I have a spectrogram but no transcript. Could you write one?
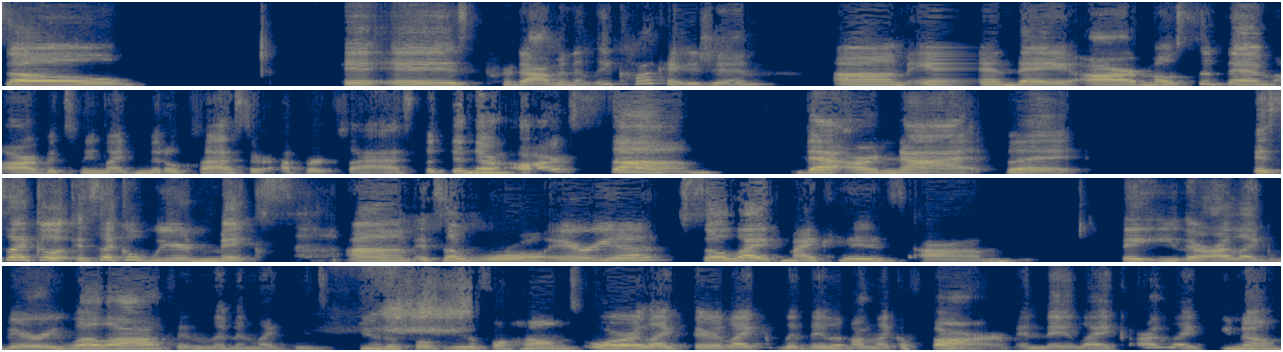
so it is predominantly Caucasian. Um, and, and they are most of them are between like middle class or upper class, but then mm-hmm. there are some that are not, but it's like a it's like a weird mix. Um, it's a rural area. So like my kids, um, they either are like very well off and live in like these beautiful, beautiful homes, or like they're like they live on like a farm and they like are like, you know,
